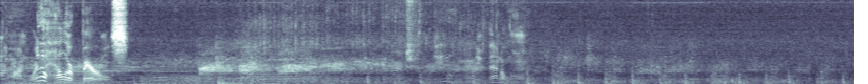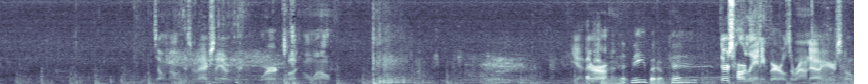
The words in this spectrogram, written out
Come on, where the hell are barrels? Actually, leave that alone. Don't know if this would actually ever work, but oh well. Yeah, there are. trying to hit me, but okay. There's hardly any barrels around out here, so.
